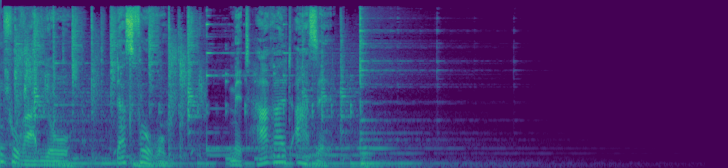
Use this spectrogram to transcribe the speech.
Inforadio Das Forum mit Harald Asel.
